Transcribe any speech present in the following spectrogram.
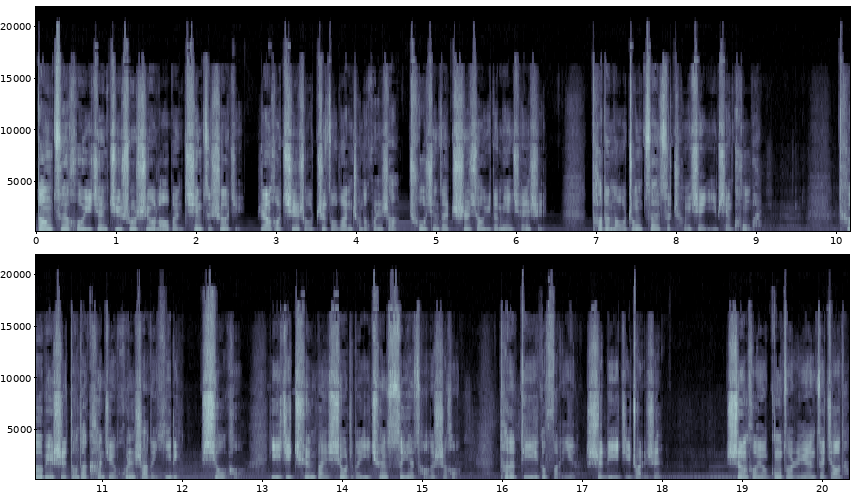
当最后一件据说是由老板亲自设计，然后亲手制作完成的婚纱出现在池小雨的面前时，他的脑中再次呈现一片空白。特别是当他看见婚纱的衣领、袖口以及裙摆绣着的一圈四叶草的时候。他的第一个反应是立即转身，身后有工作人员在叫他，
